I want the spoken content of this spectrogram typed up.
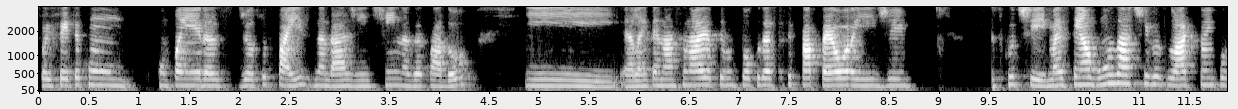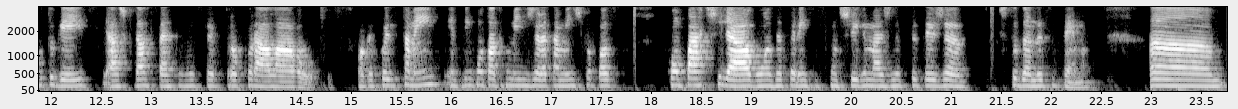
foi feita com companheiras de outros países, né, da Argentina, do Equador, e ela é internacional e tem um pouco desse papel aí de discutir, mas tem alguns artigos lá que estão em português, acho que dá certo você procurar lá outros. Qualquer coisa também, entre em contato comigo diretamente, que eu posso compartilhar algumas referências contigo, imagino que você esteja estudando esse tema. Uh,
